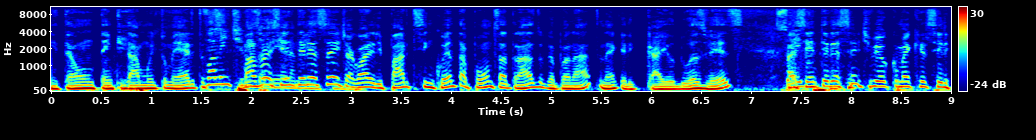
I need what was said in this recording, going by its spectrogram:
Então tem que dar muito mérito. Valentino Mas vai ser interessante meio assim. agora, ele parte 50 pontos atrás do campeonato, né? Que ele caiu duas vezes. Vai aí- ser interessante ver como é que se ele,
